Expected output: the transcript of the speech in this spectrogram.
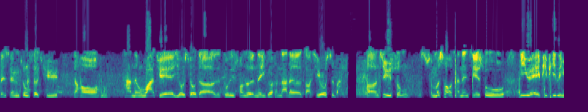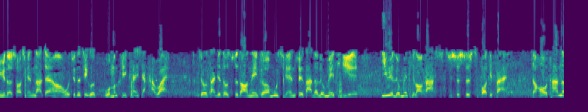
本身重社区，然后它能挖掘优秀的独立创作人的一个很大的早期优势吧。呃，至于说什么时候才能结束音乐 APP 领域的烧钱大战啊？我觉得这个我们可以看一下海外，就大家都知道那个目前最大的流媒体。音乐流媒体老大其实是 Spotify，然后它呢，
